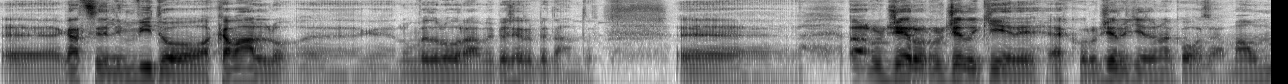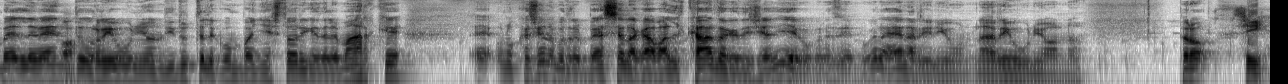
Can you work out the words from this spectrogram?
Eh, grazie dell'invito a cavallo, eh, non vedo l'ora, mi piacerebbe tanto. Eh, Ah, Ruggero, Ruggero, chiede, ecco, Ruggero chiede una cosa, ma un bel evento, oh. reunion di tutte le compagnie storiche delle Marche, eh, un'occasione potrebbe essere la cavalcata che diceva Diego, per esempio, quella è una reunion. Una reunion. Però sì,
